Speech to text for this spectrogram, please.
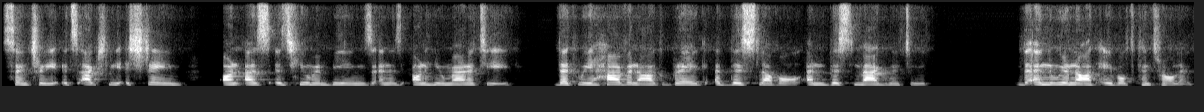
century, it's actually a shame on us as human beings and as, on humanity that we have an outbreak at this level and this magnitude, and we're not able to control it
